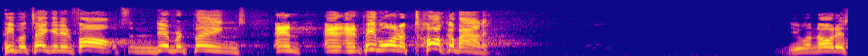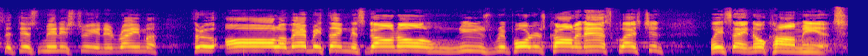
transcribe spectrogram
People taking in faults and different things, and, and, and people want to talk about it. You will notice that this ministry and at Rhema, through all of everything that's gone on, news reporters call and ask questions, we say no comments.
